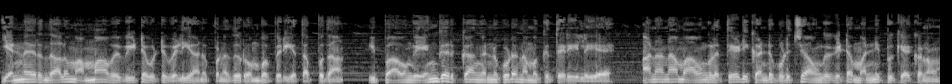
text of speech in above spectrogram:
என்ன இருந்தாலும் அம்மாவை வீட்டை விட்டு வெளியே அனுப்புனது ரொம்ப பெரிய தப்பு தான் இப்ப அவங்க எங்க இருக்காங்கன்னு கூட நமக்கு தெரியலையே. ஆனா நாம அவங்கள தேடி கண்டுபிடிச்சு அவங்க கிட்ட மன்னிப்பு கேட்கணும்.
